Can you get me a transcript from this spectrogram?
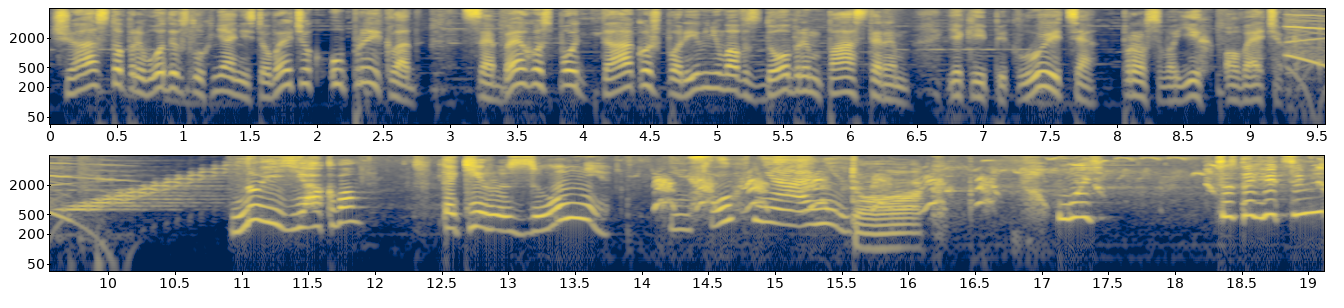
часто приводив слухняність овечок у приклад. Себе Господь також порівнював з добрим пастирем, який піклується про своїх овечок. Ну і як вам? Такі розумні і слухняні. Так. Ой, це здається мій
